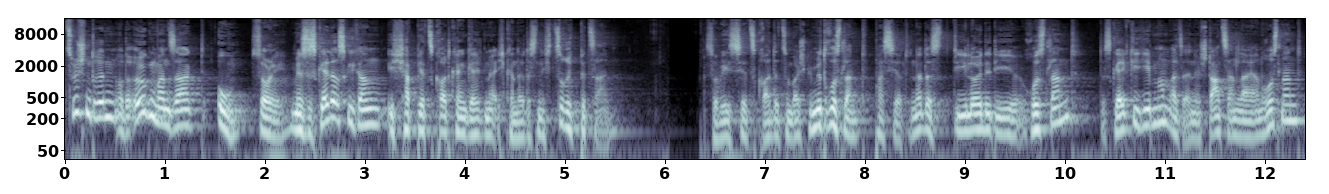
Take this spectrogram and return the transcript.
zwischendrin oder irgendwann sagt, oh, sorry, mir ist das Geld ausgegangen, ich habe jetzt gerade kein Geld mehr, ich kann da das nicht zurückbezahlen. So wie es jetzt gerade zum Beispiel mit Russland passiert. Ne? Dass die Leute, die Russland das Geld gegeben haben, also eine Staatsanleihe an Russland,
